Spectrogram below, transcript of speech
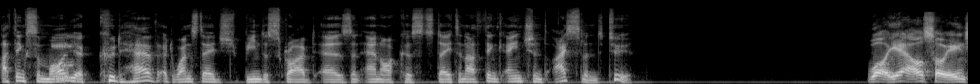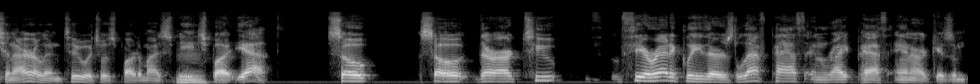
I think Somalia mm. could have at one stage been described as an anarchist state, and I think ancient Iceland too. Well, yeah, also ancient Ireland too, which was part of my speech. Mm. But yeah, so so there are two. Theoretically, there's left path and right path anarchism.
